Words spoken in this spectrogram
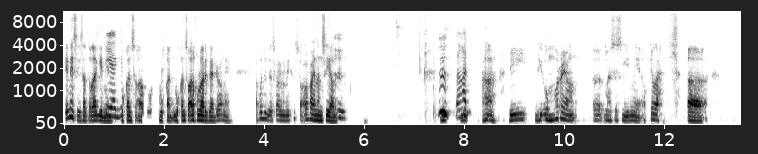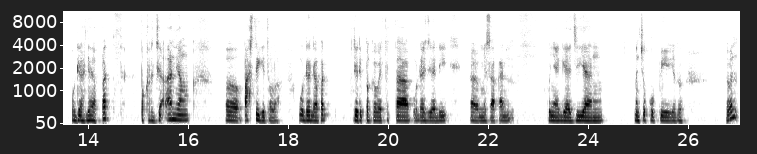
ini sih satu lagi nih, iya, gitu. bukan soal bukan bukan soal keluarga doang ya. Aku juga selalu mikir soal finansial. Mm -mm. Di, mm, banget. Di, ah, di di umur yang uh, masih segini, oke okay lah, uh, udah dapat pekerjaan yang uh, pasti gitu loh, udah dapat jadi pegawai tetap, udah jadi uh, misalkan punya gaji yang mencukupi gitu. Cuman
